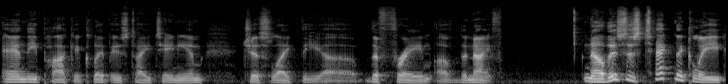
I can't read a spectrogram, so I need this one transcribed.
and the pocket clip is titanium, just like the, uh, the frame of the knife. Now, this is technically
